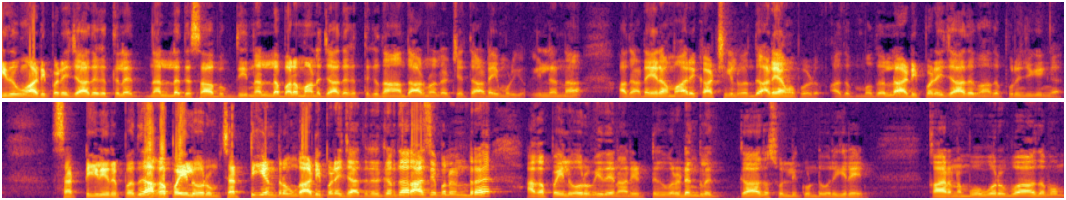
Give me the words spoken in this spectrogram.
இதுவும் அடிப்படை ஜாதகத்தில் நல்ல தசாபுக்தி நல்ல பலமான ஜாதகத்துக்கு தான் அந்த ஆழ்மன லட்சியத்தை அடைய முடியும். இல்லைன்னா அது அடையிற மாதிரி காட்சிகள் வந்து அடையாமல் போயிடும். அது முதல்ல அடிப்படை ஜாதகம் அதை புரிஞ்சுக்கிங்க. சட்டியில் இருப்பது அகப்பையில் வரும். சட்டி என்ற உங்கள் அடிப்படை ஜாதத்தில் இருக்கிறதா ராசி பலன்ற அகப்பையில் வரும். இதை நான் எட்டு வருடங்களுக்காக சொல்லி கொண்டு வருகிறேன். காரணம் ஒவ்வொரு வாதமும்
